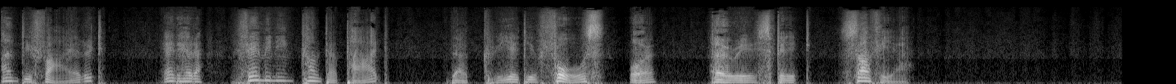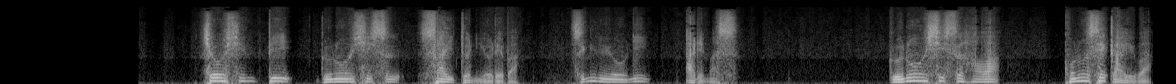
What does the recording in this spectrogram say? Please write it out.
undefiled, and had a feminine counterpart, the creative force or Holy Spirit Sophia. Choshin グノーシスサイトによれば次のようにあります。グノーシス派はこの世界は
